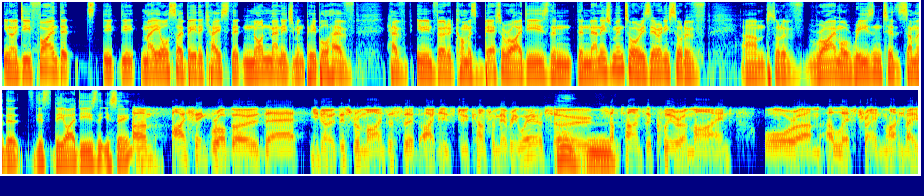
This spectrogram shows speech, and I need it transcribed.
you know, do you find that it, it may also be the case that non-management people have have in inverted commas better ideas than than management, or is there any sort of um, sort of rhyme or reason to some of the this, the ideas that you're seeing? Um, I think, Robbo, that you know this reminds us that ideas do come from everywhere. So sometimes a clearer mind or um, a less trained mind may,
